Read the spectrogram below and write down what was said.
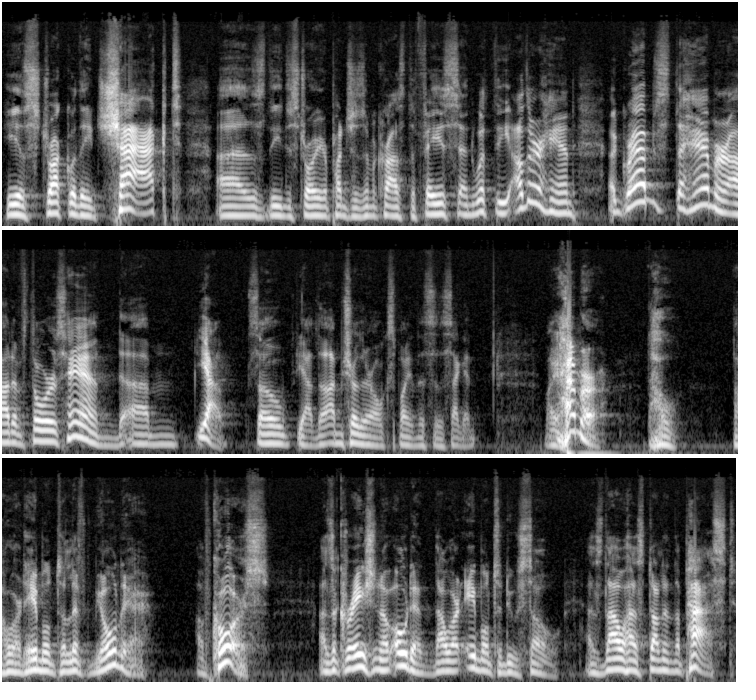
he is struck with a chact as the destroyer punches him across the face, and with the other hand, uh, grabs the hammer out of Thor's hand. Um, yeah, so, yeah, I'm sure they'll explain this in a second. My hammer! Thou, thou art able to lift Mjolnir. Of course. As a creation of Odin, thou art able to do so, as thou hast done in the past.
